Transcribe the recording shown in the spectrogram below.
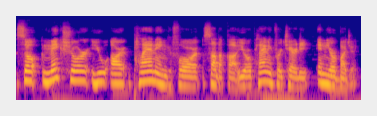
So make sure you are planning for sadaqah, you're planning for charity in your budget.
